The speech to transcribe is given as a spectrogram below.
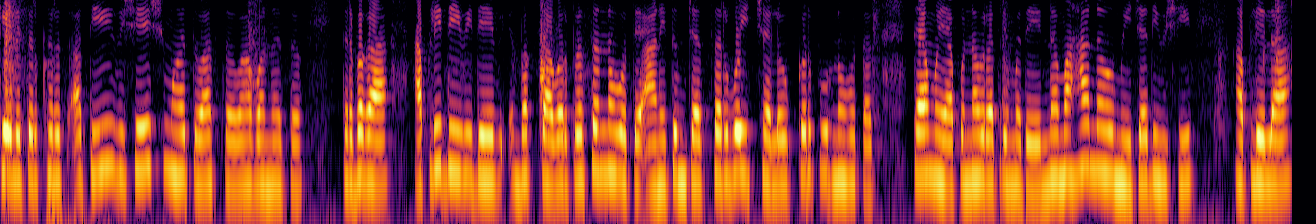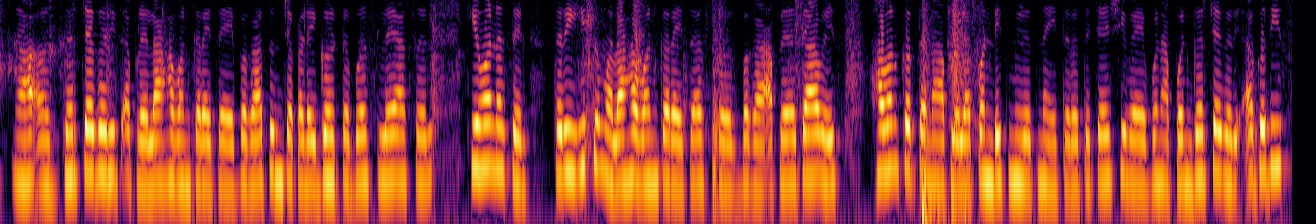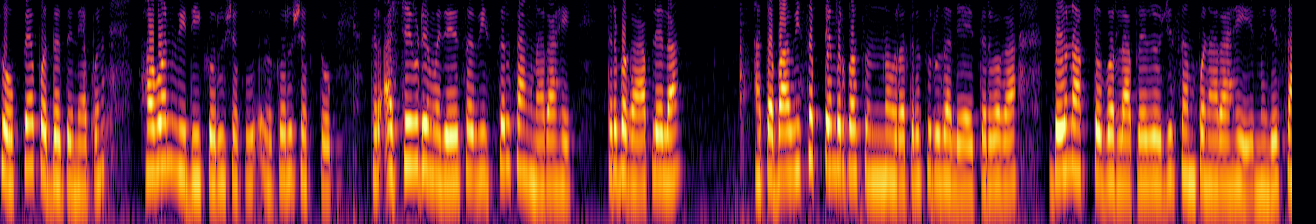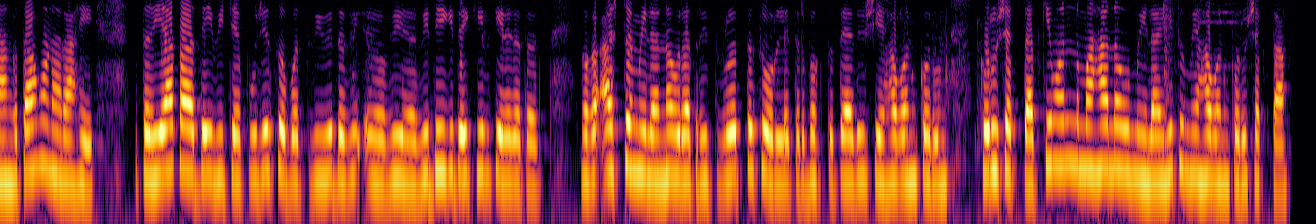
केले तर खरंच अतिविशेष महत्त्व असतं हवनाचं. तर बघा आपली देवी देव भक्तावर प्रसन्न होते आणि तुमच्या सर्व इच्छा लवकर पूर्ण होतात. त्यामुळे आपण नवरात्रीमध्ये न महानवमीच्या दिवशी आपल्याला घरच्या घरीच आपल्याला हवन करायचं आहे. बघा तुमच्याकडे घट बसले असेल किंवा नसेल तरीही तुम्हाला हवन करायचं असतं. बघा आपल्याला त्यावेळेस हवन करताना आपल्याला पंडित मिळत नाही तर त्याच्याशिवाय पण आपण घरच्या घरी अगदी सोप्या पद्धतीने आपण हवन विधी करू शकू करू शकतो. तर आजच्या व्हिडिओमध्ये सविस्तर सांगणार आहे. तर बघा आपल्याला आता बावीस सप्टेंबरपासून नवरात्र सुरू झाली आहे. तर बघा दोन ऑक्टोबरला आपल्याला रोजी संपणार आहे म्हणजे सांगता होणार आहे. तर या काळात देवीच्या पूजेसोबत विविध वि वि विधी देखील केले जातात. बघा अष्टमीला नवरात्रीत व्रत सोडले तर भक्त त्या दिवशी हवन करून करू शकतात किंवा महानवमीलाही तुम्ही हवन करू शकता.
